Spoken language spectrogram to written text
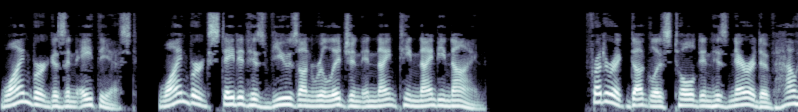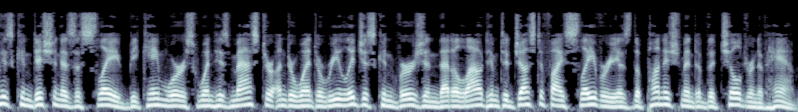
Weinberg is an atheist. Weinberg stated his views on religion in 1999, Frederick Douglass told in his narrative how his condition as a slave became worse when his master underwent a religious conversion that allowed him to justify slavery as the punishment of the children of Ham.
